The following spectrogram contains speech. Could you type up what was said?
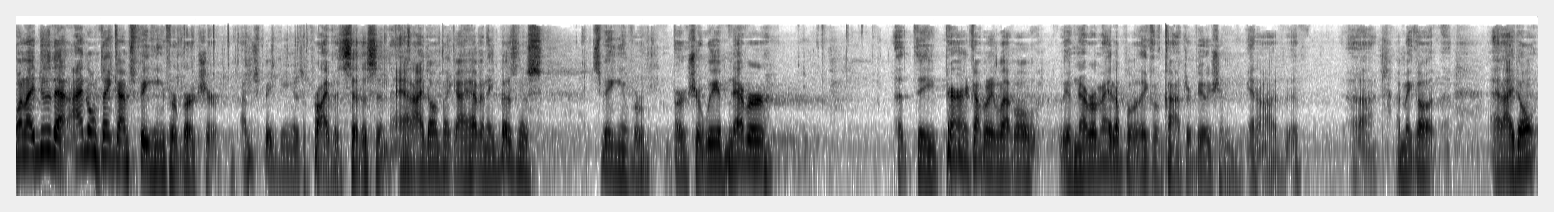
when I do that, I don't think I'm speaking for Berkshire. I'm speaking as a private citizen, and I don't think I have any business speaking for Berkshire. We have never, at the parent company level, we have never made a political contribution. You know, uh, I may go, and I don't,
